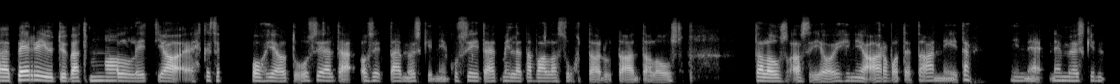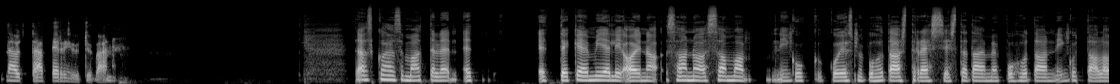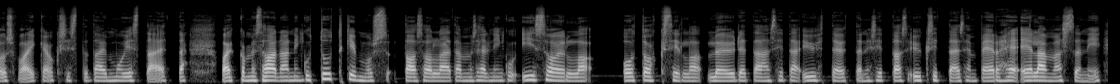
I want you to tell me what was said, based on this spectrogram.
ä, periytyvät mallit ja ehkä se pohjautuu sieltä osittain myöskin niin kuin siitä, että millä tavalla suhtaudutaan talous, talousasioihin ja arvotetaan niitä, niin ne, ne myöskin näyttää periytyvän. Tässä kohdassa mä ajattelen, että että tekee mieli aina sanoa sama, niin kuin, kuin jos me puhutaan stressistä tai me puhutaan niin kuin talousvaikeuksista tai muista, että vaikka me saadaan niin kuin tutkimustasolla ja tämmöisellä niin kuin isoilla otoksilla löydetään sitä yhteyttä, niin sitten taas yksittäisen perheen elämässä, niin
